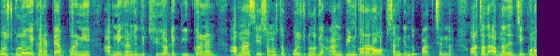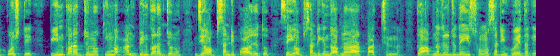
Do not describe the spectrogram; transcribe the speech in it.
পোস্টগুলোও এখানে ট্যাপ করে নিয়ে আপনি এখানে যদি থ্রি ডটে ক্লিক করে নেন, আপনারা সেই সমস্ত পোস্টগুলোকে আনপিন করারও অপশান কিন্তু পাচ্ছেন না। অর্থাৎ আপনাদের যে কোনো পোস্টে পিন করার জন্য কিংবা আনপিন করার জন্য যে অপশানটি পাওয়া যেত, সেই অপশানটি কিন্তু আপনারা আর পাচ্ছেন না। তো আপনাদের যদি এই সমস্যাটি হয়ে থাকে,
